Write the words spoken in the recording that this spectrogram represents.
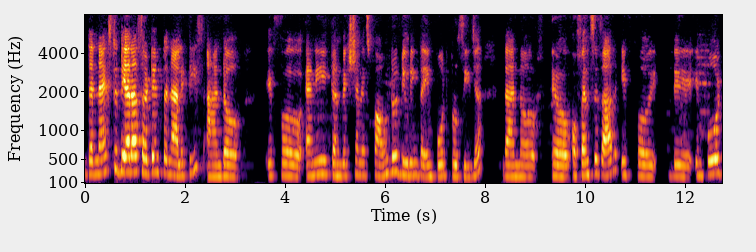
the next there are certain penalties and uh, if uh, any conviction is found during the import procedure then uh, uh offenses are if uh, they import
